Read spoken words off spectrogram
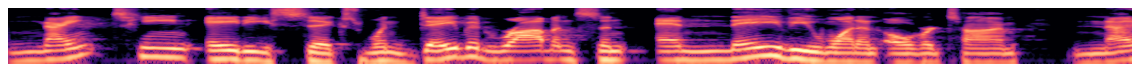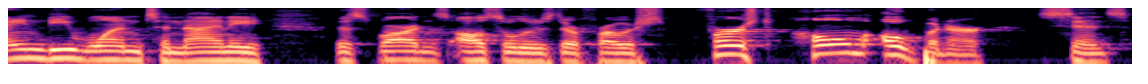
1986 when David Robinson and Navy won in overtime 91 to 90. The Spartans also lose their first first home opener since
